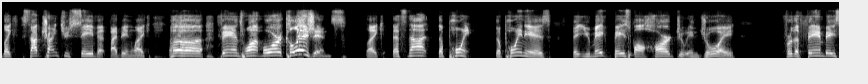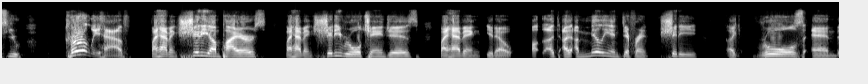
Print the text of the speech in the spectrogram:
like stop trying to save it by being like, uh, fans want more collisions. Like that's not the point. The point is that you make baseball hard to enjoy for the fan base you currently have by having shitty umpires, by having shitty rule changes, by having, you know, a, a, a million different shitty like rules and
